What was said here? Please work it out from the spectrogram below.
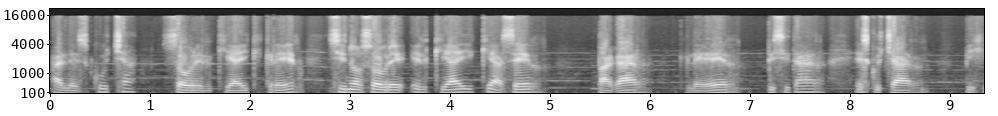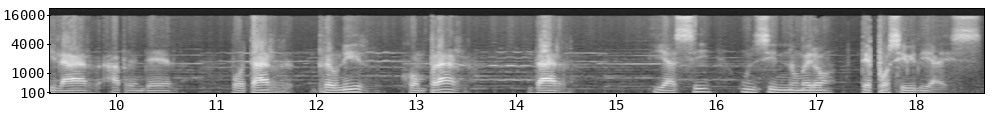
al escucha sobre el que hay que creer, sino sobre el que hay que hacer, pagar, leer, visitar, escuchar, vigilar, aprender, votar, reunir, comprar, dar y así un sinnúmero de posibilidades.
